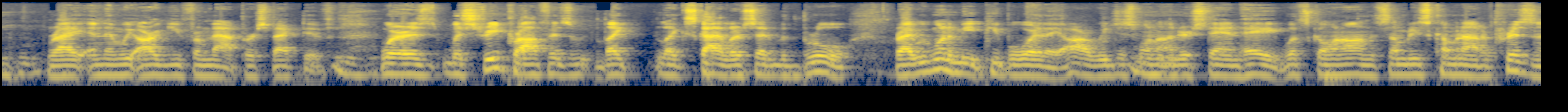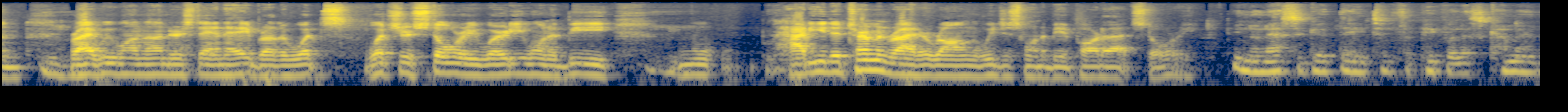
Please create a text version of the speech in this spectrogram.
mm-hmm. right? And then we argue from that perspective. Whereas with street prophets, like like Skylar said with Brule, right? We want to meet people where they are. We just want to mm-hmm. understand, hey, what's going on? If somebody's coming out of prison, mm-hmm. right? We want to understand, hey, brother, what's what's your story? Where do you want to be? How do you determine right or wrong? We just want to be a part of that story. You know, that's a good thing too for people that's coming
